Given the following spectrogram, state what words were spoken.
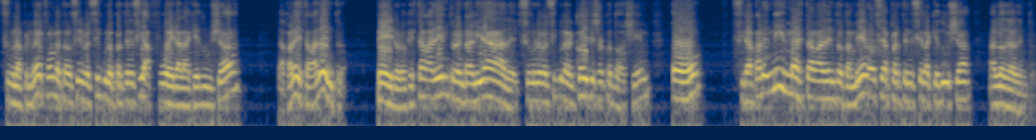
Según la primera forma de traducir el versículo, pertenecía afuera a la Kedusha, la pared estaba adentro. Pero lo que estaba adentro en realidad, según el versículo del Koy de Shokotoshim, o si la pared misma estaba adentro también, o sea, pertenecía a la Kedusha, a lo de adentro.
